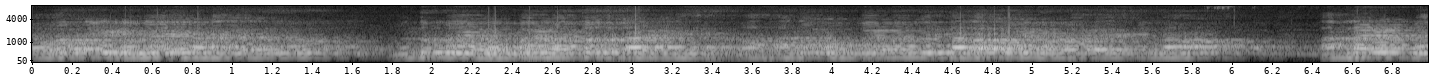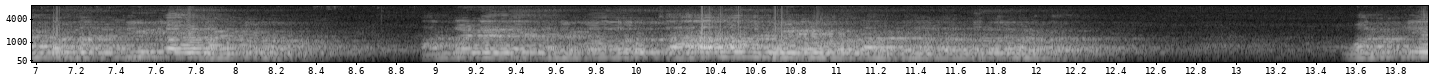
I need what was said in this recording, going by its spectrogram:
ఎవరిని డొనేషన్ అడగదు. ముందు మేము ముప్పై మందితో స్టార్ట్ చేశాం. మా సంఘం ముప్పై మంది తల మేము రూపాయలు వేస్తున్నాం హండ్రెడ్ మెంబర్స్ అని టీమ్ లాగా పెట్టుకున్నాం. హండ్రెడ్ అయితే సరిపోదు. చాలా మంది బయటకు వస్తారు పిల్లలు ఇబ్బంది పడతారు. వన్ కే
